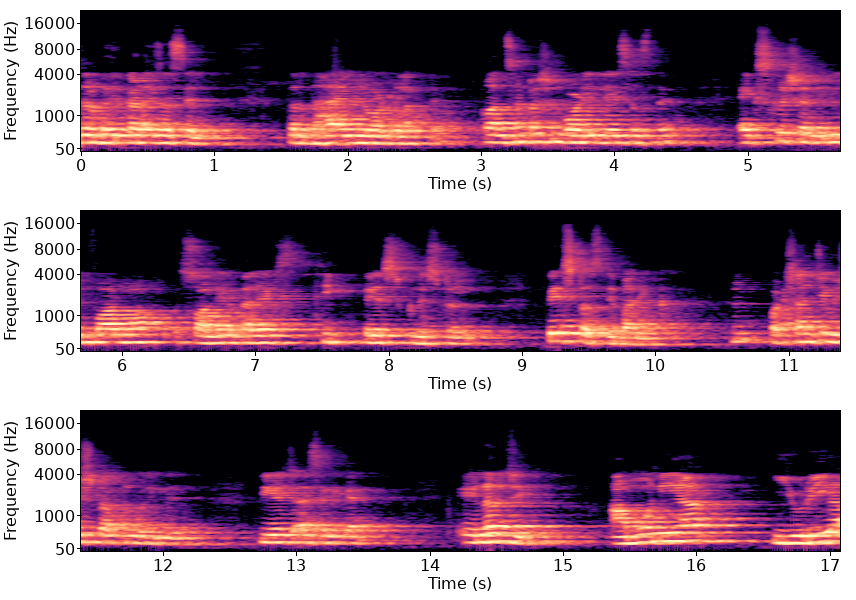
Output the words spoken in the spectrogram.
जर बाहेर काढायचं असेल तर दहा एम एल वॉटर लागते कॉन्सन्ट्रेशन बॉडी लेस असते excretion in form of solid pellets thick paste crystal paste असते बारीक. पक्ष्यांची विष्ट आपण बघितली पी एच ॲसिडिक आहे. एनर्जी अमोनिया युरिया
